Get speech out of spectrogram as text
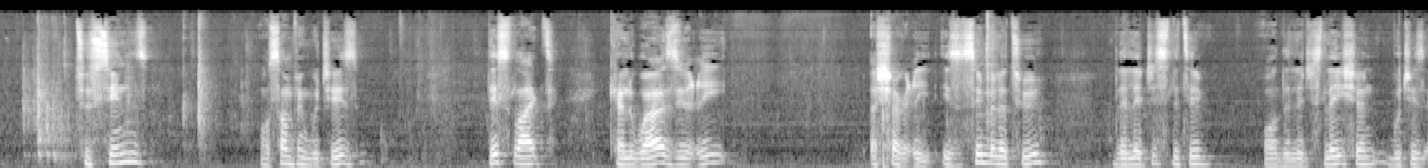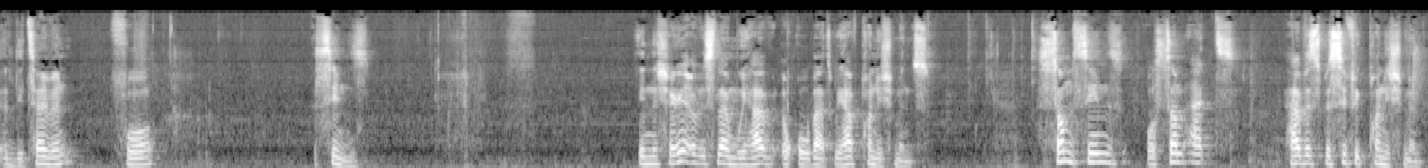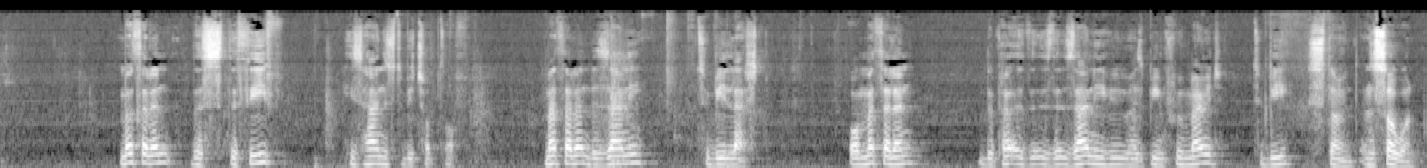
to sins or something which is disliked كالوازع الشرعي is similar to the legislative or the legislation which is a deterrent for sins. In the Sharia of Islam, we have uqubat, we have punishments. Some sins or some acts have a specific punishment. مثلا, the, the thief, his hand is to be chopped off. مثلا, the zani, to be lashed. Or مثلا, the, the, the zani who has been through marriage, to be stoned, and so on.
